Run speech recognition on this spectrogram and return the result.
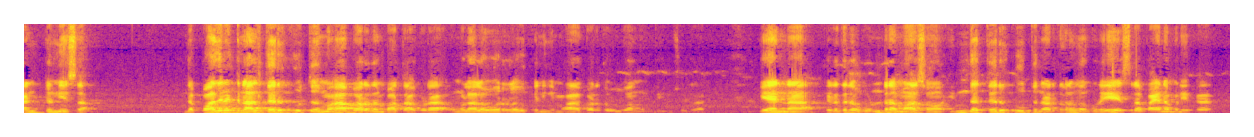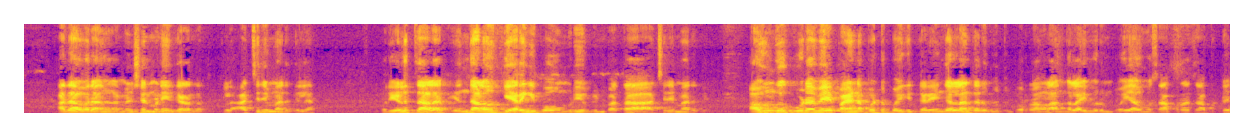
கண்டினியூஸா இந்த பதினெட்டு நாள் தெருக்கூத்து மகாபாரதம் பார்த்தா கூட உங்களால ஓரளவுக்கு நீங்க மகாபாரதம் உள்வாங்க முடியும்னு சொல்றாரு. ஏன்னா கிட்டத்தட்ட ஒன்றரை மாசம் இந்த தெருக்கூத்து நடத்துறவங்க கூடயே சில பயணம் பண்ணியிருக்காரு. அதை அவர் அங்க மென்ஷன் பண்ணியிருக்காரு அந்த புக்கில் ஆச்சரியமா இருக்குல்ல ஒரு எழுத்தாளர் எந்த அளவுக்கு இறங்கி போக முடியும் அப்படின்னு பார்த்தா ஆச்சரியமா இருக்கு. அவங்க கூடவே பயணப்பட்டு போய்க்கிருக்காரு எங்கெல்லாம் தெருக்கூத்து போடுறாங்களோ அங்கெல்லாம் இவரும் போய் அவங்க சாப்பிட்றத சாப்பிட்டு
